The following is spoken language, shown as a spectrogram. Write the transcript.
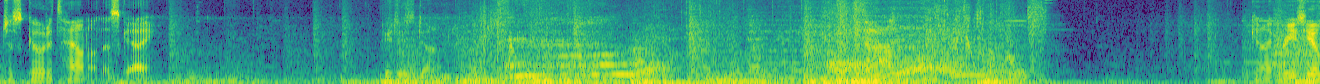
Just go to town on this guy. It is done. Can I freeze you?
